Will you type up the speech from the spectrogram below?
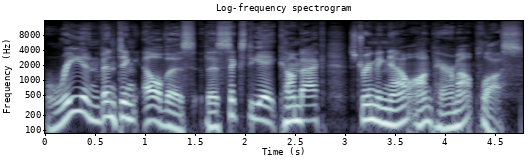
Reinventing Elvis, the 68 comeback, streaming now on Paramount Plus.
